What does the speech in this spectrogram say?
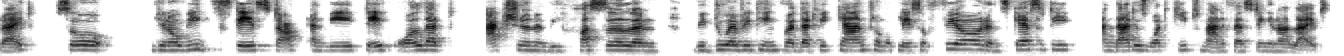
right? So, you know, we stay stuck and we take all that action and we hustle and we do everything for, that we can from a place of fear and scarcity. And that is what keeps manifesting in our lives.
